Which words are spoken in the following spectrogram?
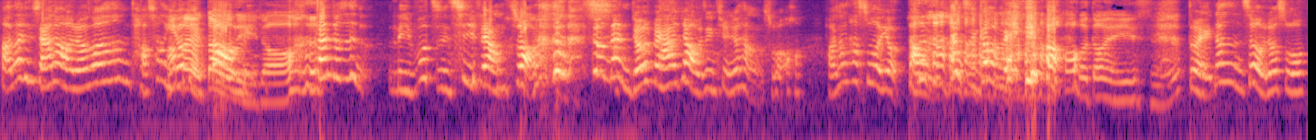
好，那你想想，我觉得说好像也有点道理的，哦、但就是。理不直气，非常壮，就那你就会被他绕进去，你就想说哦，好像他说的有道理，但是根本没有。我懂你意思。对，但是所以我就说，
